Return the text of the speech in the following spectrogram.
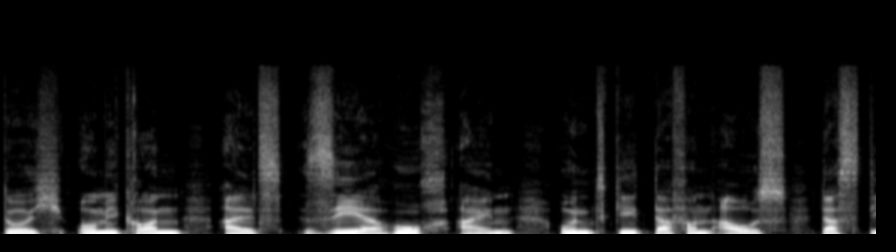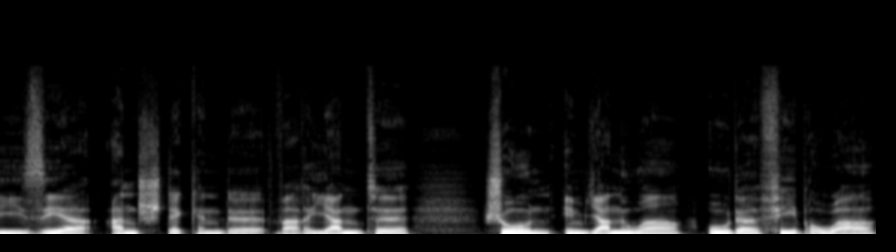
durch Omikron als sehr hoch ein und geht davon aus, dass die sehr ansteckende Variante schon im Januar oder Februar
